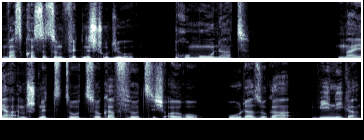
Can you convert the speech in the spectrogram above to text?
Und was kostet so ein Fitnessstudio pro Monat? Naja, im Schnitt so circa 40 Euro oder sogar weniger.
